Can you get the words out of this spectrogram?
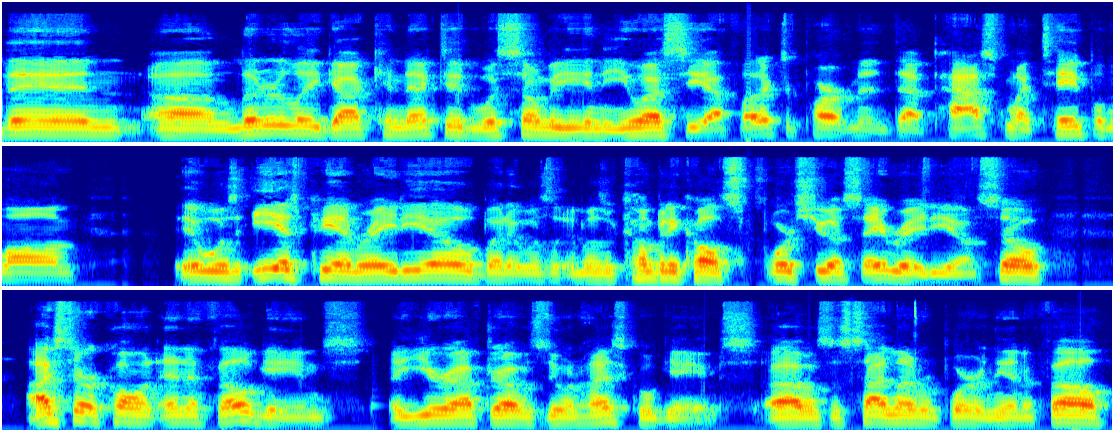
then uh, literally got connected with somebody in the USC athletic department that passed my tape along. It was ESPN Radio, but it was it was a company called Sports USA Radio. So I started calling NFL games a year after I was doing high school games. I was a sideline reporter in the NFL,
